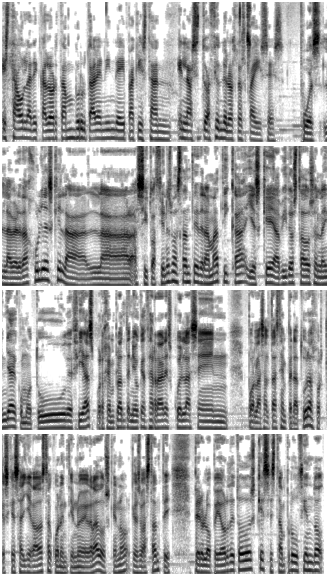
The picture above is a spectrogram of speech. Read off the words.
esta ola de calor tan brutal en India y Pakistán en la situación de los dos países? Pues la verdad, Julia, es que la, la situación es bastante dramática y es que ha habido estados en la India que, como tú decías, por ejemplo, han tenido que cerrar escuelas en, por las altas temperaturas, porque es que se ha llegado hasta 49 grados, que no, que es bastante. Pero lo peor de todo es que se están produciendo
